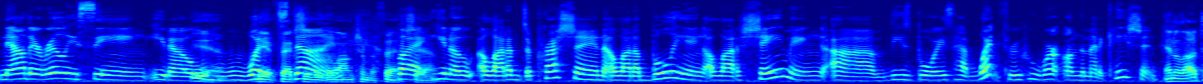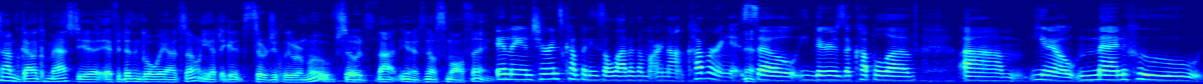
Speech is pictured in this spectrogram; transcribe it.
now they're really seeing, you know, Yeah. what The it's of the done. long-term effects, But, yeah. you know, a lot of depression, a lot of bullying, a lot of shaming um, these boys have went through who weren't on the medication. And a lot of times, gynecomastia, if it doesn't go away on its own, you have to get it surgically removed. So it's not, you know, it's no small thing. and the insurance companies, a lot of them are not covering it. Yeah. So there's a couple of, um, you know, men who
